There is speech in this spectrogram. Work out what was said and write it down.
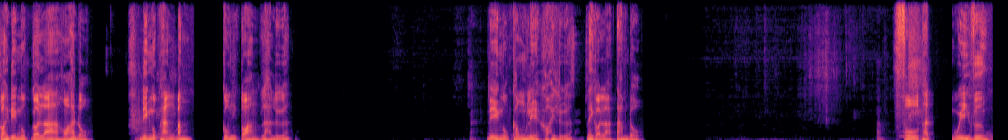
Cõi địa ngục gọi là hỏa độ Địa ngục hàng băng Cũng toàn là lửa. Địa ngục không lìa khỏi lửa, Đây gọi là tam độ Phụ thạch Quỷ vương,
